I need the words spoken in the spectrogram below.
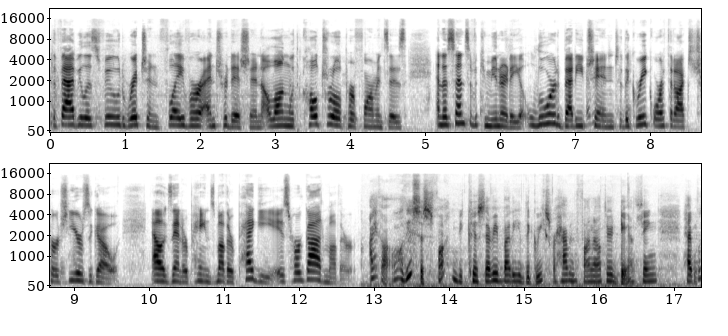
The fabulous food, rich in flavor and tradition, along with cultural performances and a sense of community, lured Betty Chin to the Greek Orthodox Church years ago. Alexander Payne's mother, Peggy, is her godmother. I thought, oh, this is fun because everybody, the Greeks were having fun out there dancing, having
